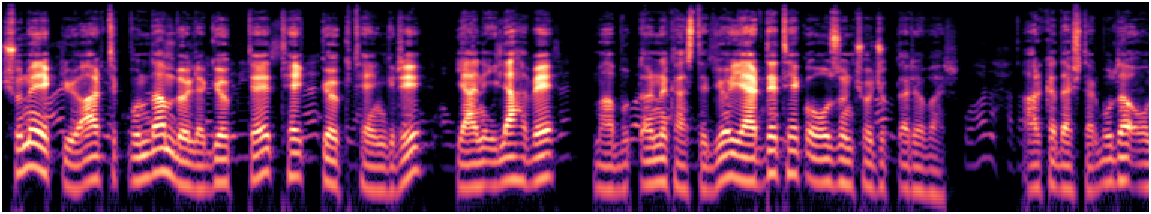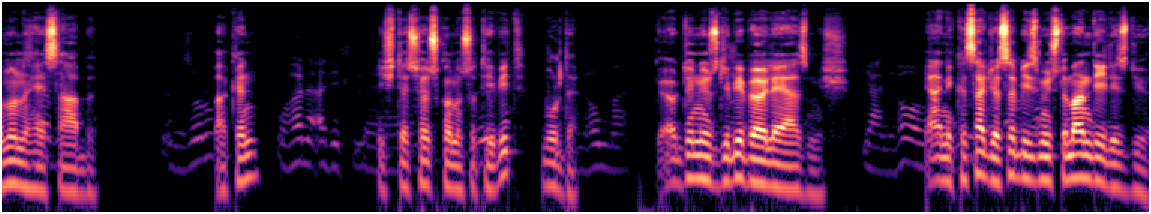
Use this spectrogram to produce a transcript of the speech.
Şunu ekliyor artık bundan böyle gökte tek gök tengri yani ilah ve mabutlarını kastediyor. Yerde tek Oğuz'un çocukları var. Arkadaşlar bu da onun hesabı. Bakın işte söz konusu tweet burada. Gördüğünüz gibi böyle yazmış. Yani kısacası biz Müslüman değiliz diyor.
